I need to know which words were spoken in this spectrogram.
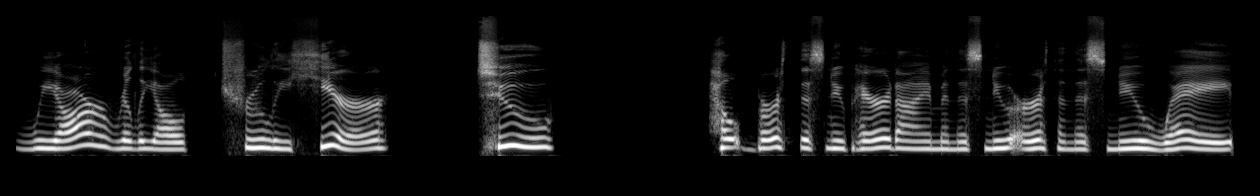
we are really all truly here to help birth this new paradigm and this new earth and this new way,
